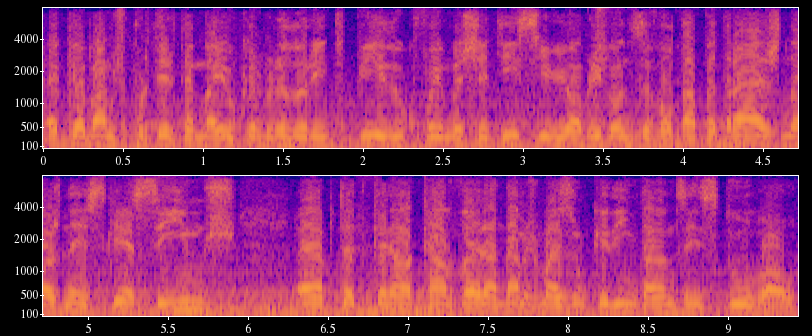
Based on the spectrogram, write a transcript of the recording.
acabámos por ter também o carburador entupido, que foi uma chatice e obrigou-nos a voltar para trás. Nós nem sequer saímos, ah, portanto, Canal Caveira, andámos mais um bocadinho, estávamos em Setúbal.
